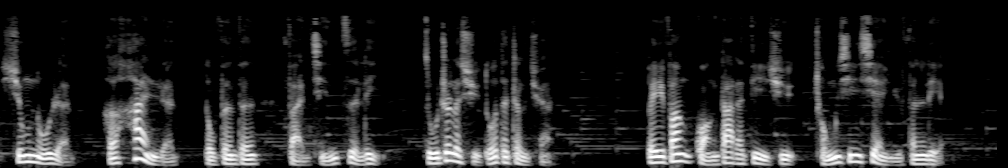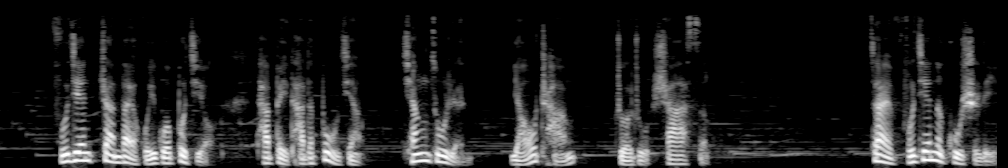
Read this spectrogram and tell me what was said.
匈奴人和汉人都纷纷反秦自立，组织了许多的政权。北方广大的地区重新陷于分裂。苻坚战败回国不久，他被他的部将羌族人姚苌捉住杀死了。在苻坚的故事里。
